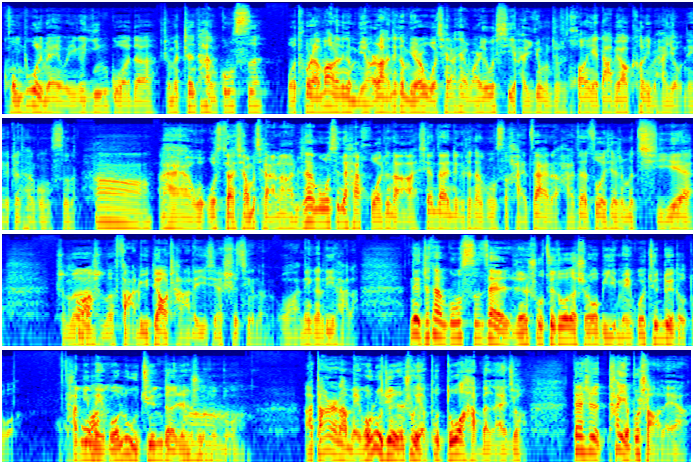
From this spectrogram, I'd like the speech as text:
恐怖谷里面有一个英国的什么侦探公司，我突然忘了那个名儿了。那个名儿我前两天玩游戏还用，就是《荒野大镖客》里面还有那个侦探公司呢。哦，哎，我我想想不起来了。侦探公司现在还活着呢啊！现在那个侦探公司还在呢，还在做一些什么企业。什么什么法律调查的一些事情呢？哇，那个厉害了！那侦探公司在人数最多的时候比美国军队都多，它比美国陆军的人数都多啊！当然了，美国陆军人数也不多哈，本来就，但是他也不少了呀。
